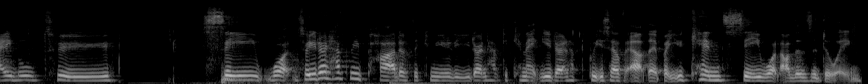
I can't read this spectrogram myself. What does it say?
able to see what so you don't have to be part of the community you don't have to connect you don't have to put yourself out there but you can see what others are doing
